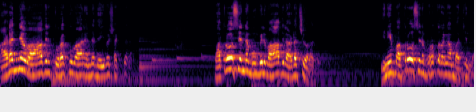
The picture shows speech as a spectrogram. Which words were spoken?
അടഞ്ഞ വാതിൽ തുറക്കുവാൻ എന്റെ ദൈവശക്തനാണ്. പത്രോസിന്റെ മുമ്പിൽ വാതിൽ അടച്ചു കളഞ്ഞു. ഇനിയും പത്രോസിന് പുറത്തിറങ്ങാൻ പറ്റില്ല.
